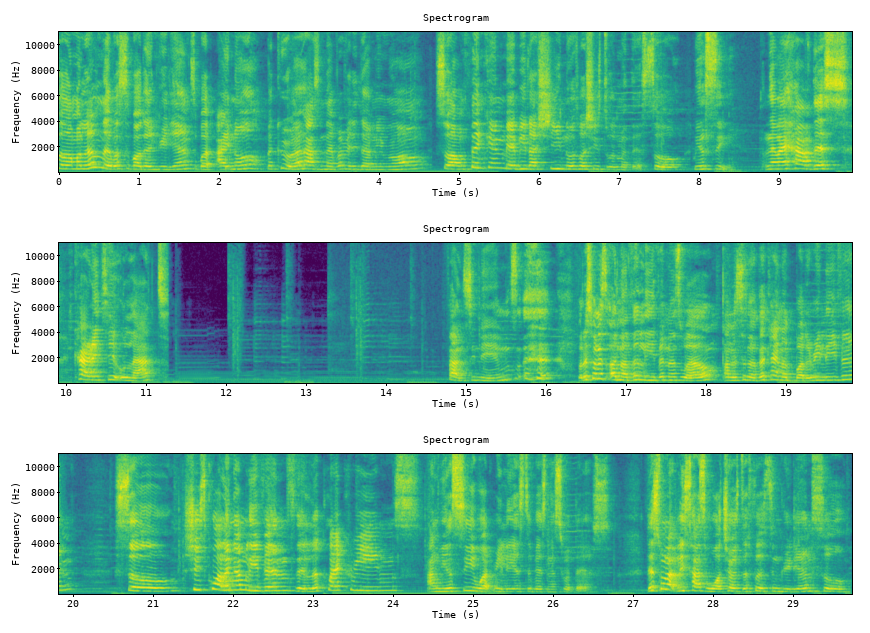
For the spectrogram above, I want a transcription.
So I'm a little nervous about the ingredients, but I know Bekura has never really done me wrong. So I'm thinking maybe that she knows what she's doing with this. So we'll see. And then I have this Karité au Lait. Fancy names. But this one is another leave-in as well and it's another kind of buttery leave-in. So she's calling them leave-ins. They look like creams and we'll see what really is the business with this. This one at least has water as the first ingredient so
